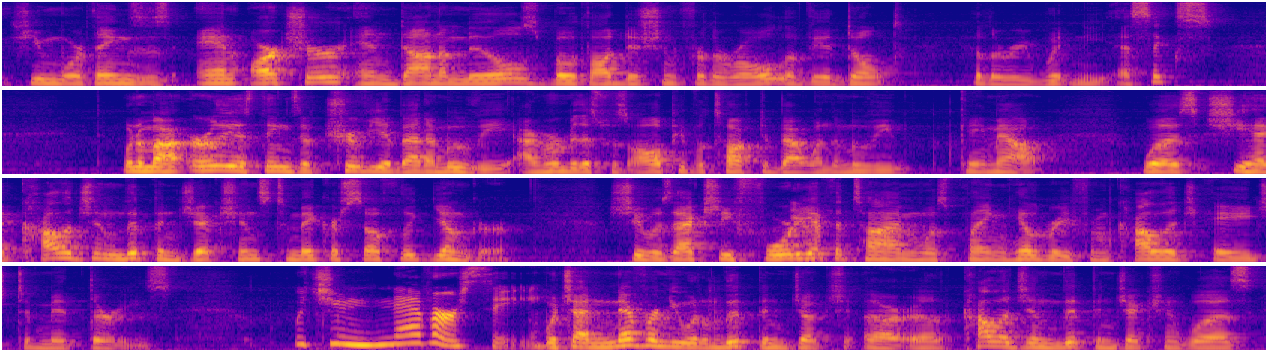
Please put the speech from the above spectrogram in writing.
a few more things is Anne Archer and Donna Mills both auditioned for the role of the adult Hillary Whitney Essex. One of my earliest things of trivia about a movie, I remember this was all people talked about when the movie came out, was she had collagen lip injections to make herself look younger. She was actually 40 at the time and was playing Hillary from college age to mid 30s, Which you never see. which I never knew what a lip injection or a collagen lip injection was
